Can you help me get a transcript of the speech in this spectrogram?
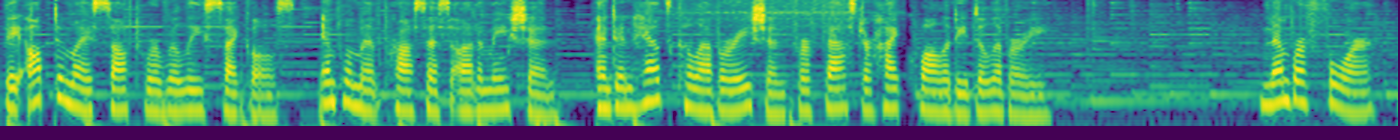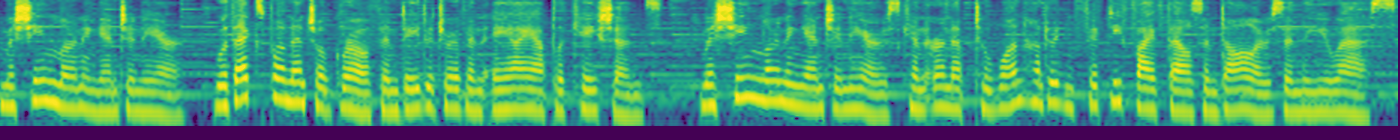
they optimize software release cycles, implement process automation, and enhance collaboration for faster high quality delivery. Number 4. Machine Learning Engineer. With exponential growth in data driven AI applications, machine learning engineers can earn up to $155,000 in the US.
